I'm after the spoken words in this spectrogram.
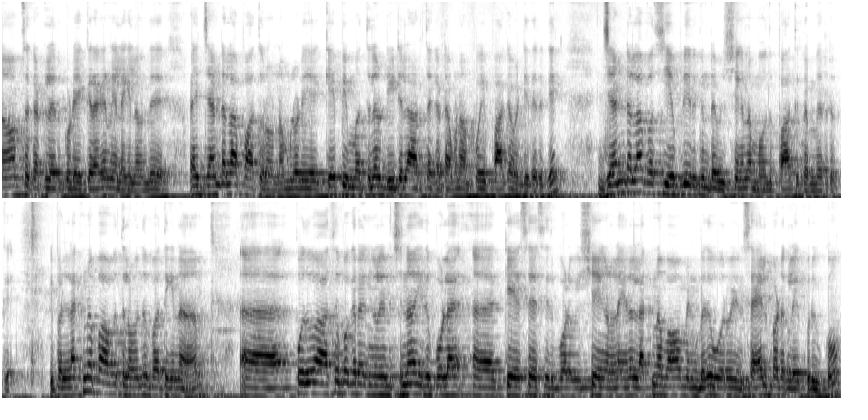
நாம்ச கட்டில் இருக்கக்கூடிய கிரக நிலைகளை வந்து ஜென்ரலாக பார்த்துருவோம் நம்மளுடைய கேபி மத்தில் டீட்டெயிலாக அடுத்த கட்டமாக நம்ம போய் பார்க்க வேண்டியது இருக்குது ஜென்ரலாக ஃபஸ்ட் எப்படி இருக்குன்ற விஷயங்கள் நம்ம வந்து பார்த்துக்கிற மாதிரி இருக்குது இப்போ லக்ன பாவத்தில் வந்து பார்த்திங்கன்னா பொதுவாக அசுப கிரகங்கள் இருந்துச்சுன்னா இது போல் கேசஸ் இது போல் விஷயங்கள்லாம் ஏன்னா லக்ன பாவம் என்பது ஒருவரின் செயல்பாடுகளை குறிக்கும்.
